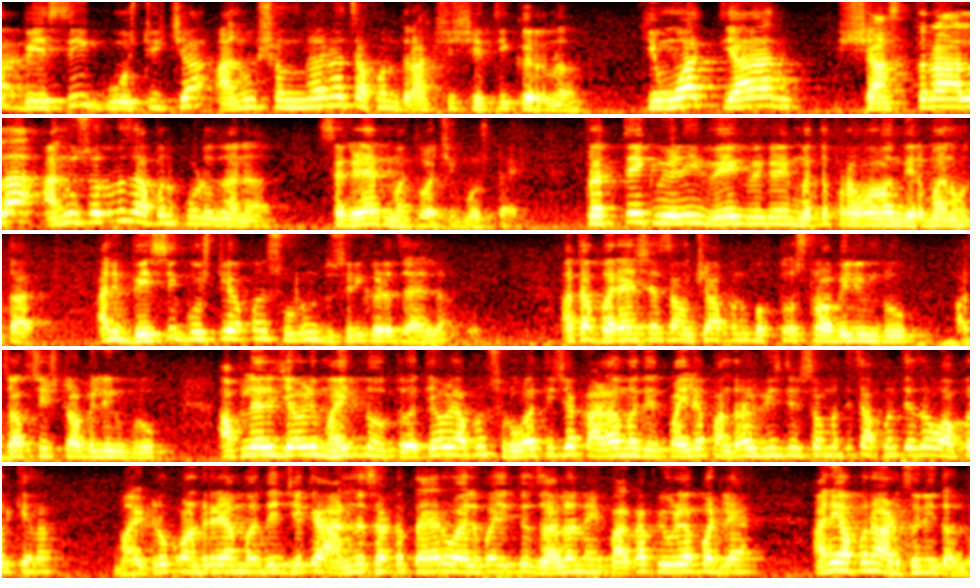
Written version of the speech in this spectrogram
बेसिक गोष्टीच्या अनुषंगानंच आपण द्राक्ष शेती करणं किंवा त्या शास्त्राला अनुसरूनच आपण पुढे जाणं सगळ्यात महत्त्वाची गोष्ट आहे. प्रत्येक वेळी वेगवेगळे मतप्रभाव निर्माण होतात. आणि बेसिक गोष्टी आपण सोडून दुसरीकडे जायला लागतो आता बऱ्याचशा अंशी आपण बघतो स्ट्रॉबेलिंग ग्रुप अजॉक्सी स्ट्रॉबेलिंग ग्रुप आपल्याला ज्यावेळी माहीत नव्हतं त्यावेळी आपण सुरुवातीच्या काळामध्ये पहिल्या पंधरा वीस दिवसामध्येच आपण त्याचा वापर केला. मायट्रोकॉन्ड्रियामध्ये जे काही अन्नसाठा तयार व्हायला पाहिजे ते झालं नाही बागा पिवळ्या पडल्या आणि आपण अडचणीत आलो.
